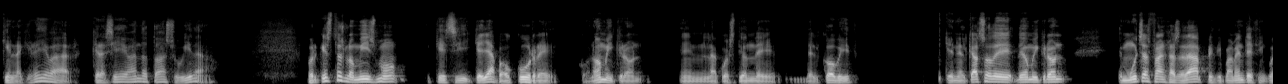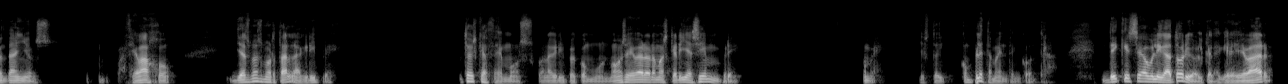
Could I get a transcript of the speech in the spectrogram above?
quien la quiera llevar, que la siga llevando toda su vida. Porque esto es lo mismo que, si, que ya ocurre con Omicron en la cuestión de, del COVID, que en el caso de, de Omicron, en muchas franjas de edad, principalmente de 50 años hacia abajo, ya es más mortal la gripe. Entonces, ¿qué hacemos con la gripe común? ¿Vamos a llevar ahora mascarilla siempre? Hombre, estoy completamente en contra. De que sea obligatorio el que la quiere llevar,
